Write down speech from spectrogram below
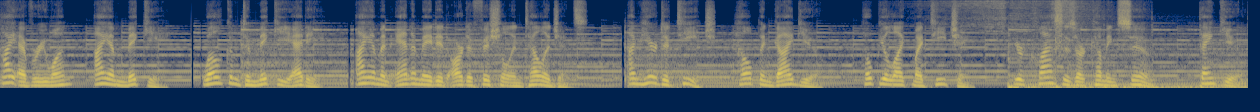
Hi everyone, I am Mickey. Welcome to Mickey Eddie. I am an animated artificial intelligence. I'm here to teach, help and guide you. Hope you like my teaching. Your classes are coming soon. Thank you.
